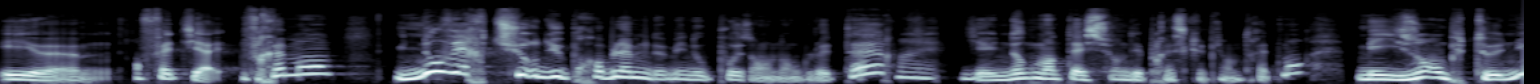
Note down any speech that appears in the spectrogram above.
et euh, en fait, il y a vraiment une ouverture du problème de ménopause en Angleterre. Il y a une augmentation des prescriptions de traitement, mais ils ont obtenu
